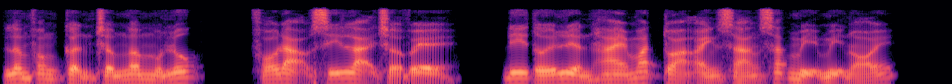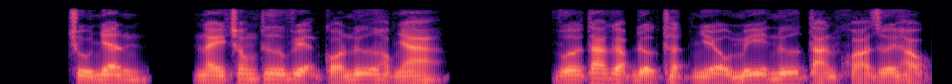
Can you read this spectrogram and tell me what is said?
Lâm phong cẩn trầm ngâm một lúc, phó đạo sĩ lại trở về, đi tới liền hai mắt tỏa ánh sáng sắc mị mị nói, chủ nhân, này trong thư viện có nữ học nha. Vừa ta gặp được thật nhiều mỹ nữ tán khóa dưới học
